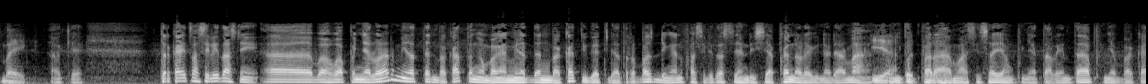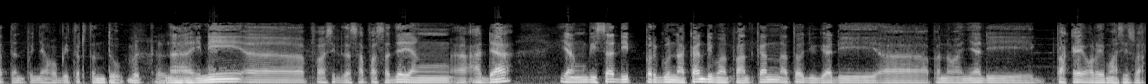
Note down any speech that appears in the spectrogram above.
baik. Oke. Terkait fasilitas nih, bahwa penyaluran minat dan bakat, pengembangan minat dan bakat juga tidak terlepas dengan fasilitas yang disiapkan oleh Gunadarma Iya, untuk betul. para mahasiswa yang punya talenta, punya bakat dan punya hobi tertentu. Betul. Nah, ini fasilitas apa saja yang ada yang bisa dipergunakan, dimanfaatkan atau juga di eh, apa namanya dipakai oleh mahasiswa.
